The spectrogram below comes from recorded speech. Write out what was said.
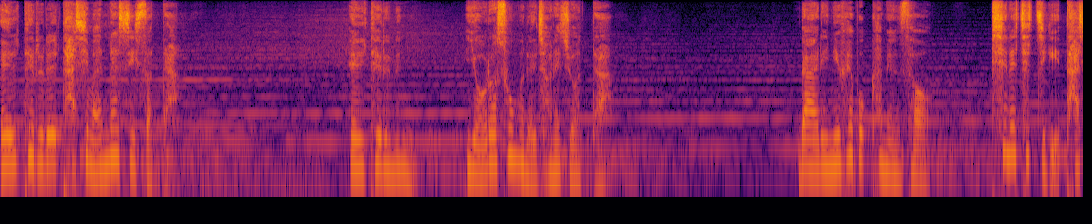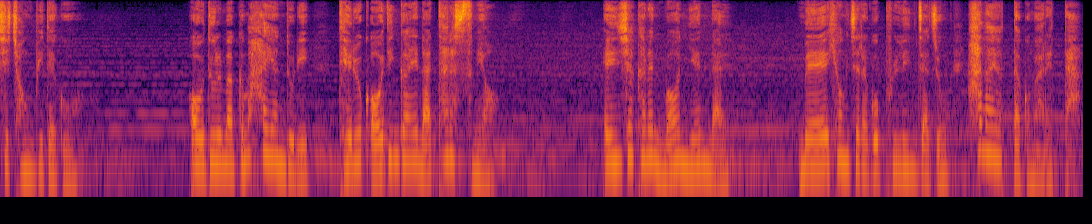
엘테르를 다시 만날 수 있었다. 엘테르는 여러 소문을 전해주었다. 나린이 회복하면서 신의 채찍이 다시 정비되고 어두울 만큼 하얀 돌이 대륙 어딘가에 나타났으며 엔샤카는 먼 옛날 매의 형제라고 불린 자 중 하나였다고 말했다.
